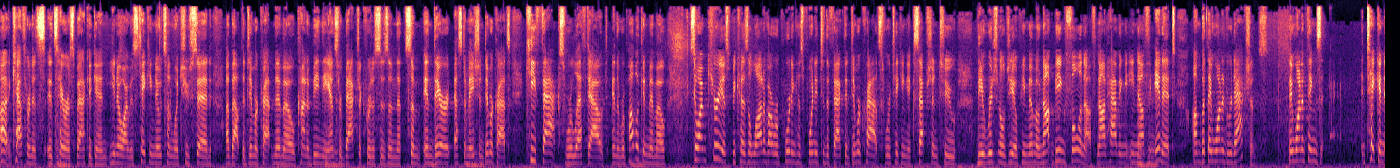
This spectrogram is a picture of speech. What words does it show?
Uh, Catherine, it's it's Mm-hmm. Harris back again. You know, I was taking notes on what you said about the Democrat memo, kind of being the Mm-hmm. answer back to criticism that some, in their estimation, Mm-hmm. Democrats key facts were left out in the Republican Mm-hmm. memo. So I'm curious because a lot of our reporting has pointed to the fact that Democrats were taking exception to the original GOP memo not being full enough, not having enough Mm-hmm. in it, um, but they wanted redactions. They wanted things taken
